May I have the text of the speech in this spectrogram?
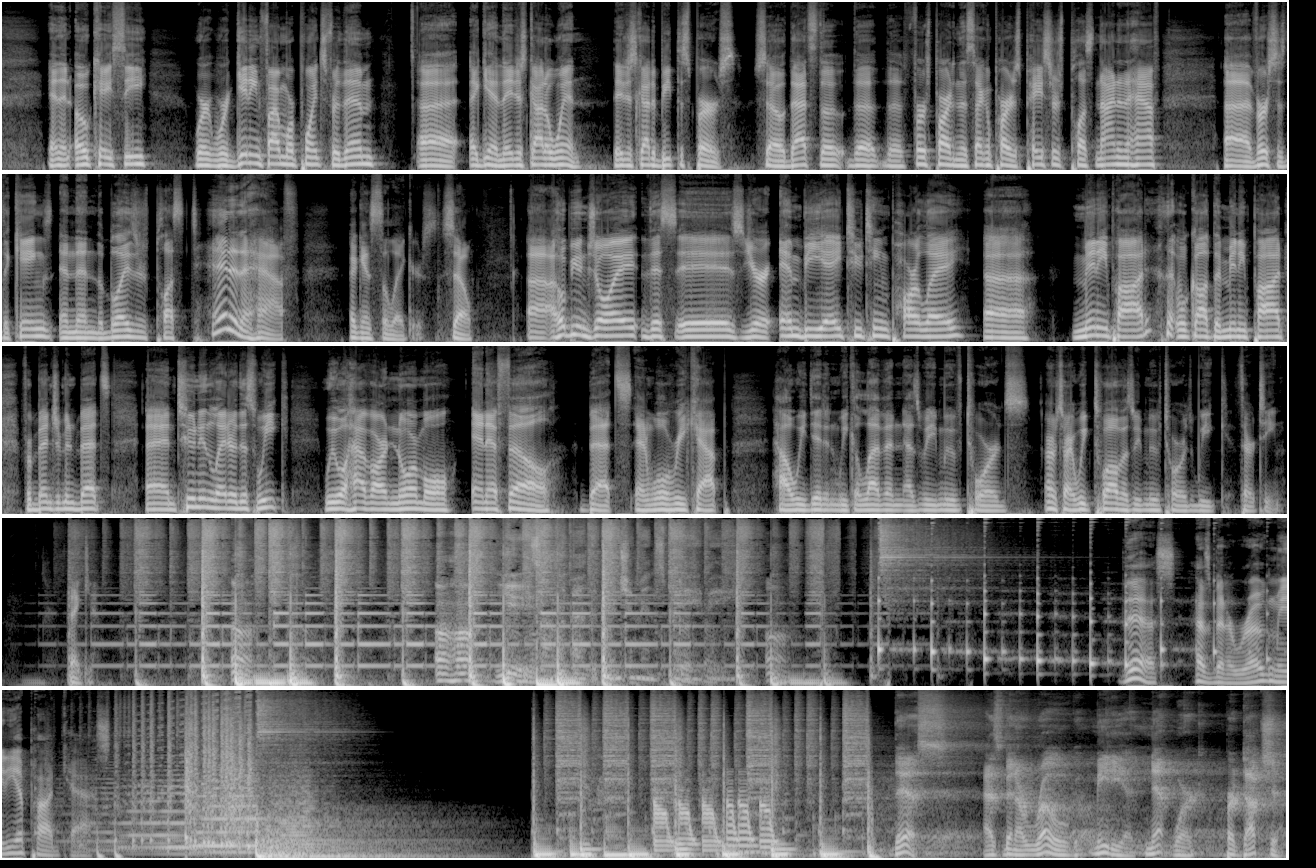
and then OKC we're we're getting five more points for them. Uh, again, they just got to win. They just got to beat the Spurs. So that's the the the first part, and the second part is Pacers plus nine and a half uh, versus the Kings, and then the Blazers plus ten and a half against the Lakers. So uh, I hope you enjoy. This is your NBA two team parlay. Uh, mini pod. we'll call it the mini pod for Benjamin Betts. And tune in later this week. We will have our normal NFL bets, and we'll recap how we did in week 11 as we move towards, or sorry, week 12 as we move towards week 13. Thank you. Uh. Uh-huh. Yeah. This has been a Rogue Media podcast. This has been a Rogue Media Network production.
